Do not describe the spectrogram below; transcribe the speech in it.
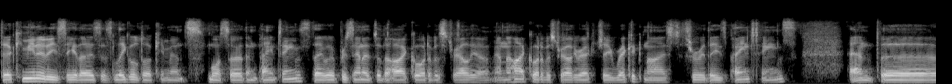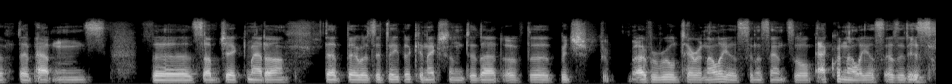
the community see those as legal documents more so than paintings. They were presented to the High Court of Australia, and the High Court of Australia actually recognised through these paintings and the their patterns, the subject matter, that there was a deeper connection to that of the which overruled terra nullius in a sense, or aqua nullius as it is.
